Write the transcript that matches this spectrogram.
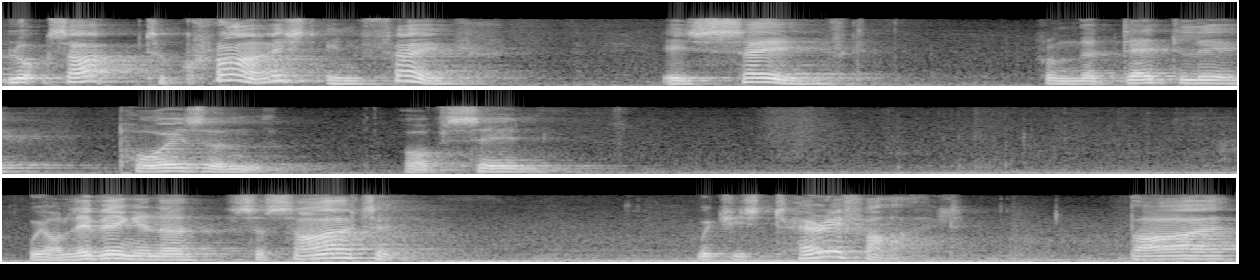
looks up to Christ in faith is saved from the deadly poison of sin. We are living in a society which is terrified by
